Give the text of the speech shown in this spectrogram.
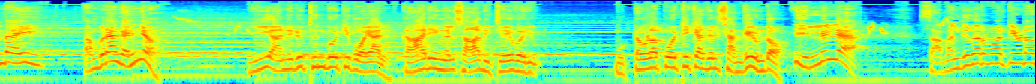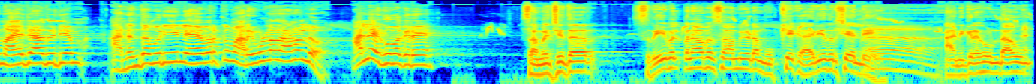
എന്തായി? തമ്പുരാൻ കനിഞ്ഞോ? ഈ അനിരുദ്ധൻ പോറ്റി പോയാൽ കാര്യങ്ങൾ സാധിച്ചേ വരൂ. മുട്ടവിളപ്പോറ്റിക്ക് അതിൽ ശങ്കയുണ്ടോ? ഇല്ലില്ല. സമഞ്ജിതർ പോറ്റിയുടെ നയചാതുര്യം അനന്തപുരിയിൽ ഏവർക്കും അറിവുള്ളതാണല്ലോ. അല്ലേ ഗുപകരെ സമഞ്ജിതർ ശ്രീ പത്മനാഭസ്വാമിയുടെ മുഖ്യ കാര്യദർശിയല്ലേ? അനുഗ്രഹം ഉണ്ടാവും.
